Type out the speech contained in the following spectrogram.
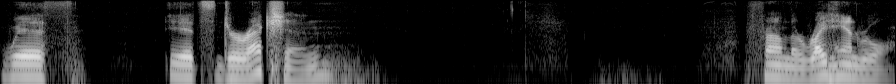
with its direction from the right-hand rule.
